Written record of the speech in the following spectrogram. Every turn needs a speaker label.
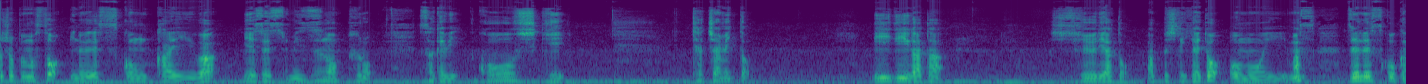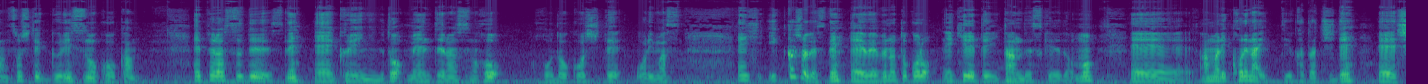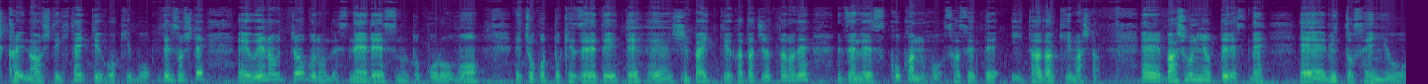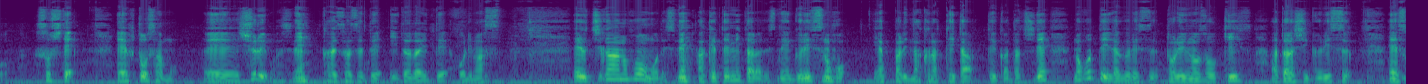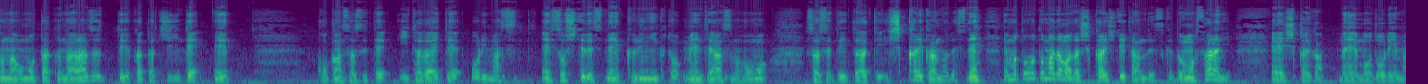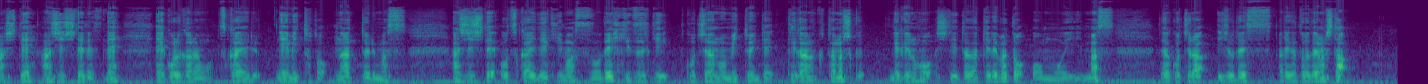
Speaker 1: ショップモスト井上です。今回は BSS 水のプロ叫び公式キャッチャーミット BD 型修理後アップしていきたいと思います。前列交換、そしてグリスの交換、えプラスでですね、えクリーニングとメンテナンスの方施しております。えー一箇所ですね、えーウェブのところ、え切れていたんですけれども、えあまり来れないっていう形で、えしっかり直していきたいっていうご希望。で、そして、え上の上部のですね、レースのところも、えちょこっと削れていて、え心配っていう形だったので、全レース交換の方させていただきました。え場所によってですね、えミット専用、そして、え太さも、え種類もですね、変えさせていただいております。え内側の方もですね、開けてみたらですね、グリスの方、やっぱりなくなっていたっていう形で、残っていたグリス、取り除き、新しいグリス、えそんな重たくならずっていう形にて、え交換させていただいております。えそしてですね、クリニックとメンテナンスの方もさせていただき、しっかり感のですね、えーもともとまだまだしっかりしていたんですけども、さらに、えーしっかり感、えー戻りまして、安心してですね、えこれからも使える、えミットとなっております。安心してお使いできますので、引き続きこちらのミットにて、怪我なく楽しく野球の方していただければと思います。ではこちら以上です。ありがとうございました。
